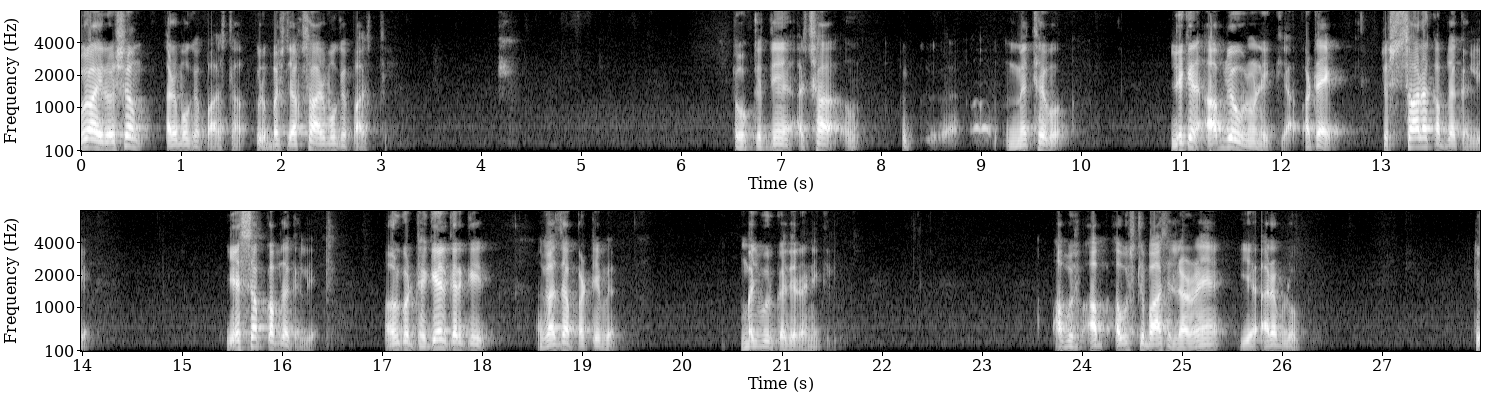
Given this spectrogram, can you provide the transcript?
پورا یروشلم عربوں کے پاس تھا پورا مسجد اقسا عربوں کے پاس تھی تو کتنے اچھا میں تھے وہ لیکن اب جو انہوں نے کیا اٹیک تو سارا قبضہ کر لیا یہ سب قبضہ کر لیا اور ان کو ڈھکیل کر کے غزہ پٹی میں مجبور کر دے رہنے کے لیے اب اس اب اب اس کے بعد سے لڑ رہے ہیں یہ عرب لوگ تو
